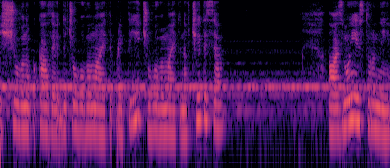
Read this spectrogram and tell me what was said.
що воно показує, до чого ви маєте прийти, чого ви маєте навчитися. А з моєї сторони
